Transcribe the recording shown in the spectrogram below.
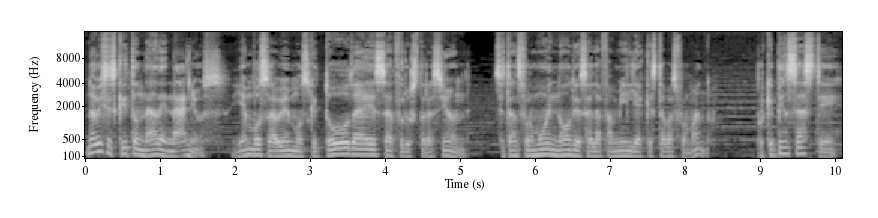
no habéis escrito nada en años, y ambos sabemos que toda esa frustración se transformó en odio hacia la familia que estabas formando. ¿Por qué pensaste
